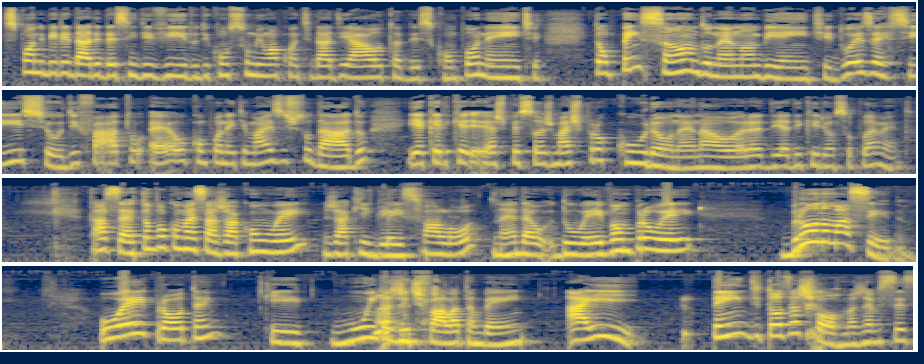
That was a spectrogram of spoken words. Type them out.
disponibilidade desse indivíduo de consumir uma quantidade alta desse componente. Então, pensando né, no ambiente do exercício, de fato, é o componente mais estudado e aquele que as pessoas mais procuram né, na hora de adquirir um suplemento. Tá certo. Então, vou começar já com o whey, já que Gleice falou né, do whey. Vamos para o whey. Bruno Macedo. O whey protein que muita gente fala também. Aí tem de todas as formas, né? Você,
